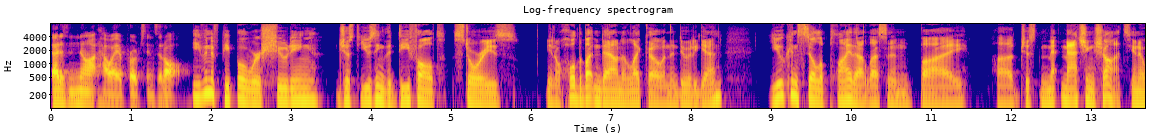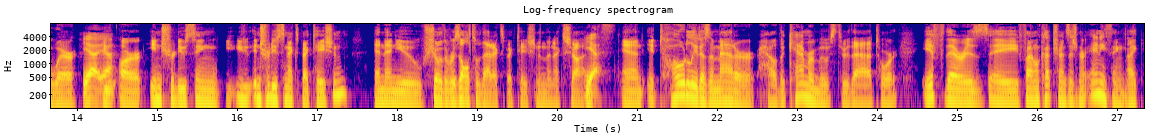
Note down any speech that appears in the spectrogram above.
that is not how I approach things at all. even if people were shooting just using the default stories, you know, hold the button down and let go and then do it again, you can still apply that lesson by uh, just ma- matching shots, you know, where Yeah, yeah. you are introducing, you introduce an expectation and then you show the result of that expectation in the next shot. Yes. And it totally doesn't matter how the camera moves through that or if there is a final cut transition or anything. Like,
